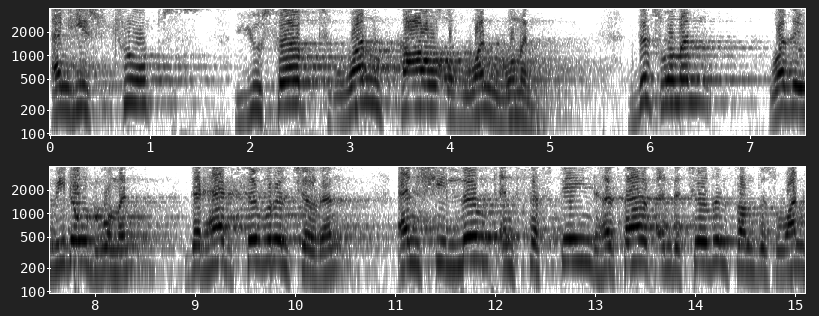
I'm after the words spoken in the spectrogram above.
and his troops usurped one cow of one woman. This woman was a widowed woman that had several children and she lived and sustained herself and the children from this one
